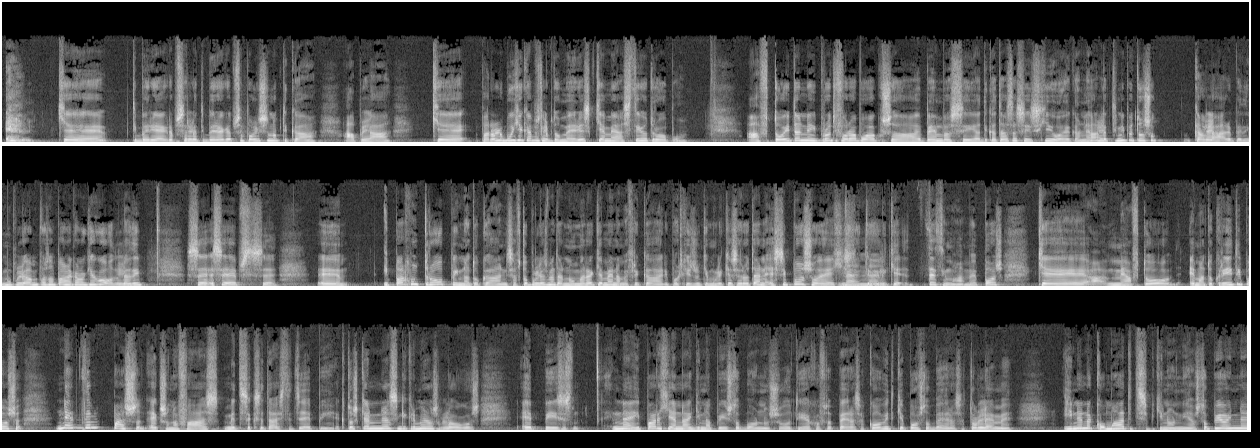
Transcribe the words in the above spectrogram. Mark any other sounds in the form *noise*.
*clears throat* και την περιέγραψε, αλλά την περιέγραψε πολύ συνοπτικά, απλά και παρόλο που είχε κάποιες λεπτομέρειες και με αστείο τρόπο. Αυτό ήταν η πρώτη φορά που άκουσα επέμβαση, αντικατάσταση ισχύω έκανε, αλλά την είπε τόσο καλά ρε παιδί μου που λέω πώς να πάω να κάνω κι εγώ, δηλαδή σε, σε έψησε. Ε, υπάρχουν τρόποι να το κάνεις. Αυτό που λες με τα νούμερα και εμένα με φρικάρει. Που αρχίζουν και μου λέει και σε ρωτάνε, εσύ πόσο έχεις ναι, την ηλικία; Δεν θυμάμαι. Πώς; Και με αυτό, αιματοκρίτη, πόσο. Ναι, δεν πας έξω να φας με τις εξετάσεις στην τσέπη. Εκτός και αν είναι ένας συγκεκριμένος λόγος. Επίσης, ναι, υπάρχει ανάγκη να πεις στον πόνο σου ότι έχω αυτό, πέρασα COVID και πώς τον πέρασα. Το λέμε είναι ένα κομμάτι της επικοινωνίας το οποίο είναι,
